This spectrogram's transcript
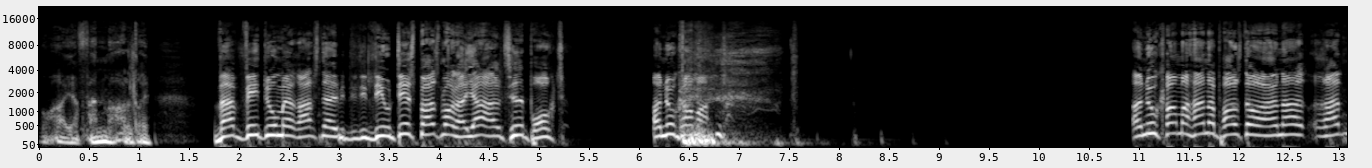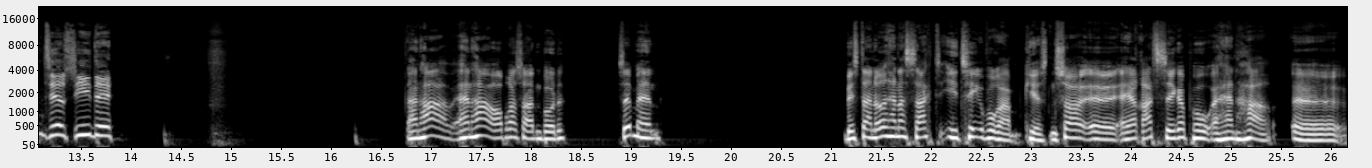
Nu har jeg fandme aldrig. Hvad vil du med resten af dit liv? Det spørgsmål har jeg altid brugt. Og nu kommer... og nu kommer han og påstår, at han har retten til at sige det. Han har, han har opretsretten på det. Simpelthen. Hvis der er noget, han har sagt i et tv-program, Kirsten, så øh, er jeg ret sikker på, at han har øh,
